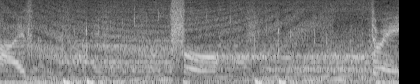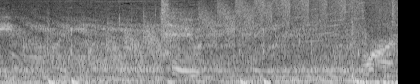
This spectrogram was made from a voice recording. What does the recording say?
Five. Four. Three. Two. One.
